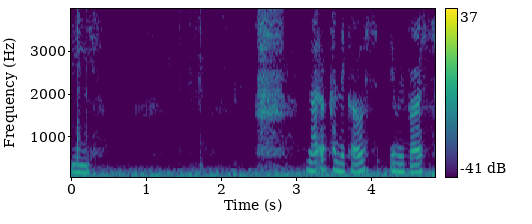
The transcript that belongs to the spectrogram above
the Knight of Pentacles in reverse,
